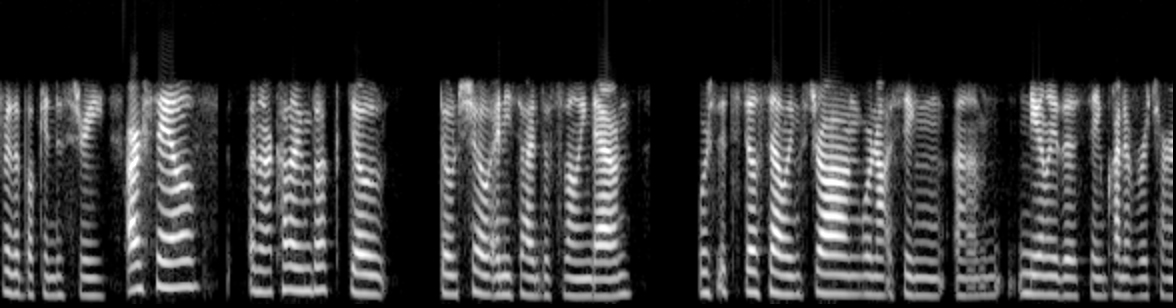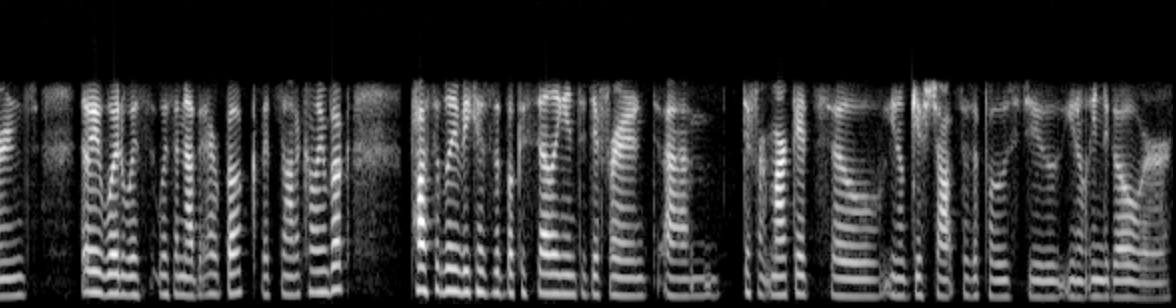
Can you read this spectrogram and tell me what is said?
for the book industry. Our sales in our coloring book don't don't show any signs of slowing down. We're it's still selling strong. We're not seeing um, nearly the same kind of returns that we would with with another book that's not a coloring book. Possibly because the book is selling into different um, different markets, so you know gift shops as opposed to you know Indigo or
